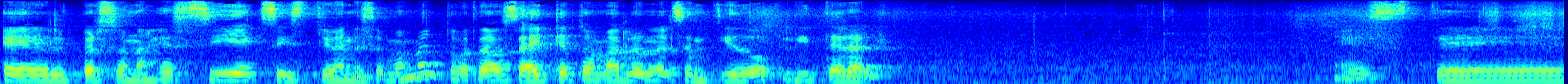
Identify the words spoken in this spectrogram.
el personaje sí existió en ese momento, ¿verdad? O sea, hay que tomarlo en el sentido literal. Este.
